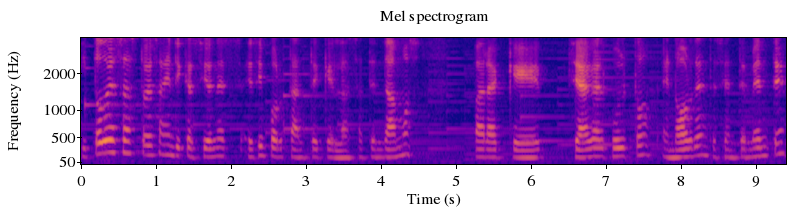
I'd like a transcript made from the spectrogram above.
y todas esas, todas esas indicaciones es importante que las atendamos para que se haga el culto en orden, decentemente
